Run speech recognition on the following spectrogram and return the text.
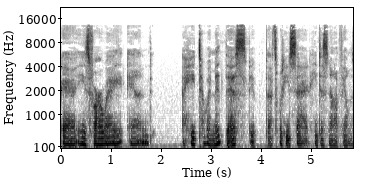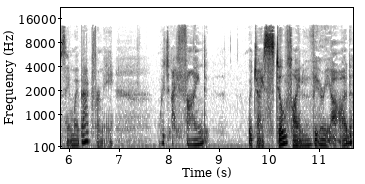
and he's far away and I hate to admit this, but that's what he said. He does not feel the same way back for me, which I find, which I still find very odd.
